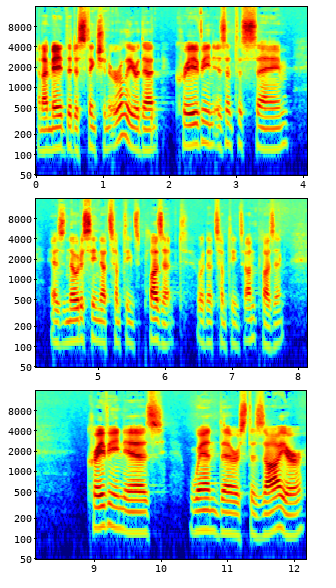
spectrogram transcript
And I made the distinction earlier that craving isn't the same as noticing that something's pleasant or that something's unpleasant. Craving is when there's desire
